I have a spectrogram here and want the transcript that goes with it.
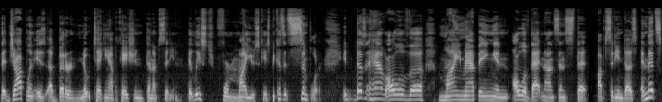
that Joplin is a better note taking application than Obsidian, at least for my use case, because it's simpler. It doesn't have all of the mind mapping and all of that nonsense that Obsidian does, and that's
